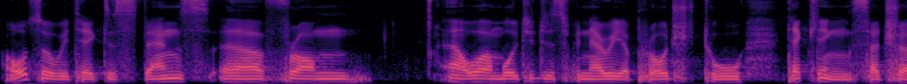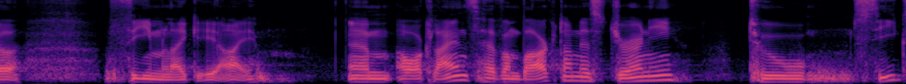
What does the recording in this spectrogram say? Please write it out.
Also, we take this stance uh, from our multidisciplinary approach to tackling such a theme like AI. Um, our clients have embarked on this journey to seek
